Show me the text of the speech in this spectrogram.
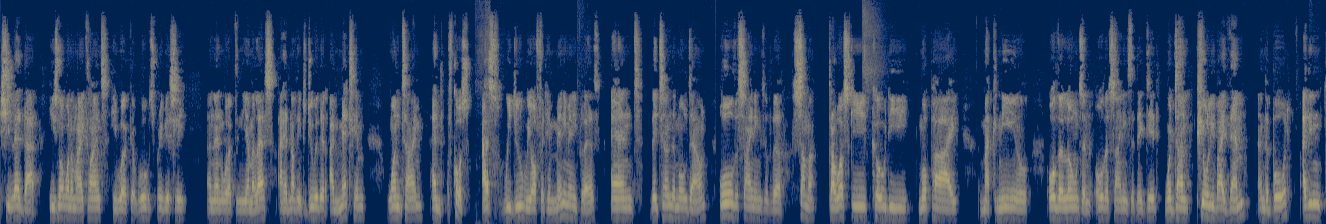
she led that. He's not one of my clients. He worked at Wolves previously, and then worked in the MLS. I had nothing to do with it. I met him one time, and of course, as we do, we offered him many many players, and they turned them all down. All the signings of the summer: Tarkowski, Coady, Maupay, McNeil, all the loans and all the signings that they did were done purely by them and the board. I didn't.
